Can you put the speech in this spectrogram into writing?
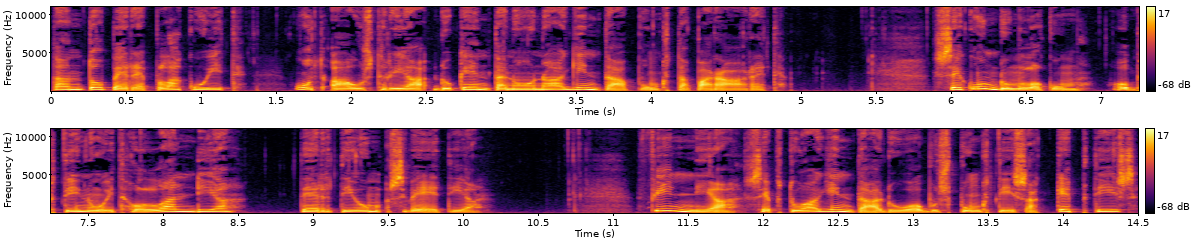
tanto pere placuit ut Austria ducenta nona ginta puncta pararet. Secundum locum obtinuit Hollandia, tertium Svetia. Finnia septuaginta duobus punctis acceptis,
